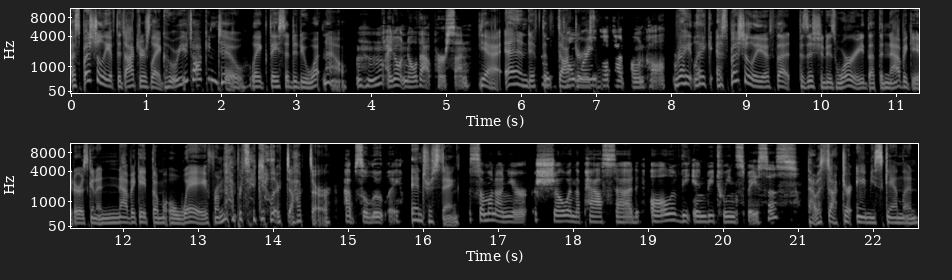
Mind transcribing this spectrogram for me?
especially if the doctor's like who are you talking to? Like they said to do what now? Mm-hmm. i don't know that person. Yeah and if the don't doctor worry about that phone call. Right like especially if that physician is worried that the navigator is going to navigate them away from that particular doctor. Absolutely. Interesting. Someone on your show in the past said all of the in between spaces that was dr amy scanlan.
